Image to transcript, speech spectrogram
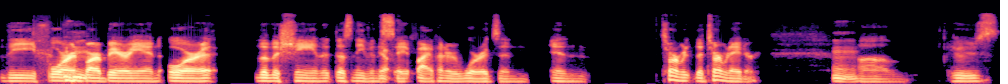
the foreign Mhm. barbarian or the machine that doesn't even Yep. say 500 words in in term the Terminator, Mm. um, who's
